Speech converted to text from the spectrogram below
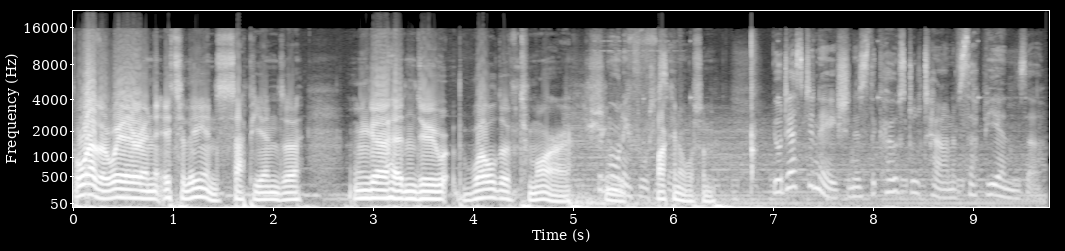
But whatever, we're in Italy in Sapienza. I'm gonna go ahead and do the world of tomorrow. Good morning, Fucking awesome. Your destination is the coastal town of Sapienza,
